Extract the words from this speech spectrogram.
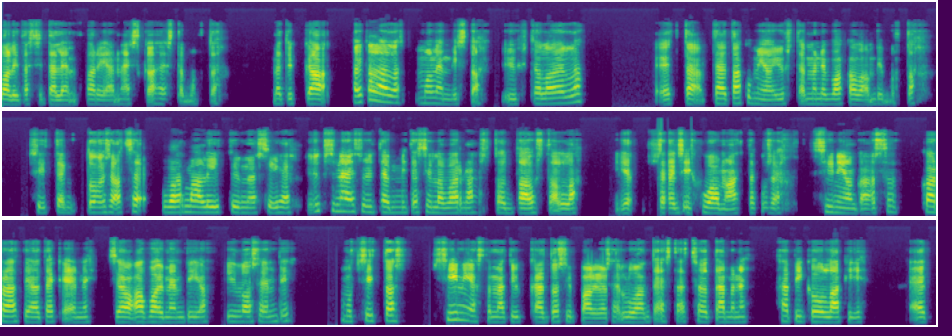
valita sitä lemparia näistä kahdesta, mutta mä tykkään aika lailla molemmista yhtä lailla. Että tämä Takumi on just tämmöinen vakavampi, mutta sitten toisaalta se varmaan liittyy myös siihen yksinäisyyteen, mitä sillä varmasti on taustalla. Ja sen siis huomaa, että kun se Sinion kanssa karatea tekee, niin se on avoimempi ja iloisempi. Mutta sitten Sinjasta mä tykkään tosi paljon sen luonteesta, että se on tämmöinen happy go lucky, että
